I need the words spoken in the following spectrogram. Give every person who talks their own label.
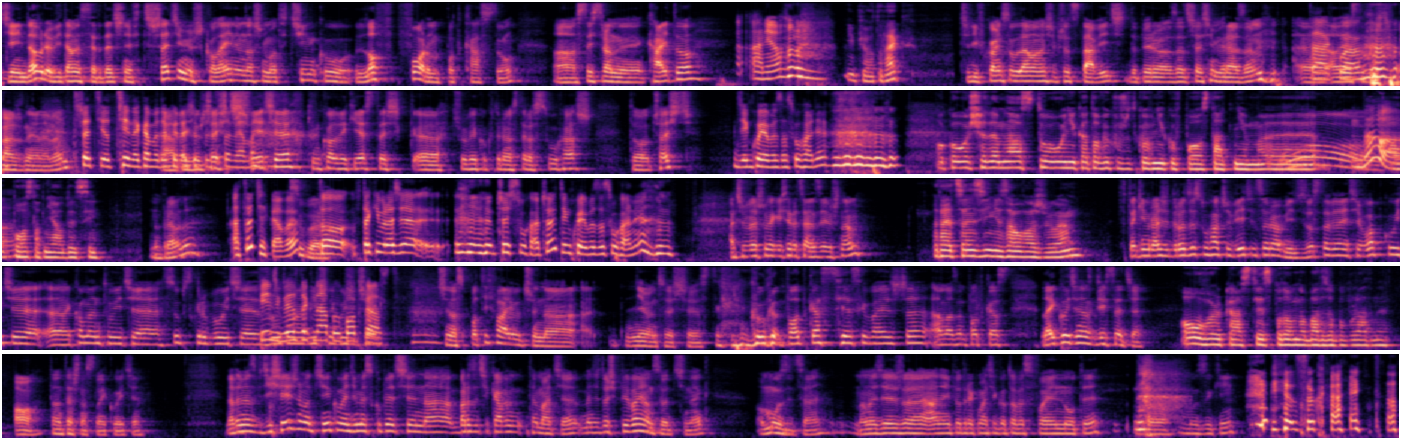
Speaker 1: Dzień dobry, witamy serdecznie w trzecim już kolejnym naszym odcinku Love Form podcastu. Z tej strony Kajto.
Speaker 2: Ania.
Speaker 3: I Piotrek.
Speaker 1: Czyli w końcu udało nam się przedstawić, dopiero za trzecim razem,
Speaker 2: e, tak,
Speaker 1: ale wow. jest to dość ważny element.
Speaker 2: Trzeci odcinek, a my dopiero a, się
Speaker 1: cześć przedstawiamy. Cześć świecie, kimkolwiek jesteś, e, człowieku, który nas teraz słuchasz, to cześć.
Speaker 2: Dziękujemy za słuchanie.
Speaker 3: Około 17 unikatowych użytkowników po ostatnim wow. no. po ostatniej audycji.
Speaker 1: Naprawdę?
Speaker 2: A to ciekawe. Super. To w takim razie cześć słuchacze, dziękujemy za słuchanie.
Speaker 1: A czy weszły jakieś recenzje już nam?
Speaker 3: Recenzji nie zauważyłem.
Speaker 1: W takim razie, drodzy słuchacze, wiecie co robić. Zostawiajcie, łapkujcie, e, komentujcie, subskrybujcie.
Speaker 2: Pięć gwiazdek na Apple Podcast.
Speaker 1: Czy na Spotify'u, czy na, nie wiem co jeszcze jest, Google Podcast jest chyba jeszcze, Amazon Podcast. Lajkujcie nas gdzie chcecie.
Speaker 3: Overcast jest podobno bardzo popularny.
Speaker 1: O, tam też nas lajkujcie. Natomiast w dzisiejszym odcinku będziemy skupiać się na bardzo ciekawym temacie. Będzie to śpiewający odcinek o muzyce. Mam nadzieję, że Ania i Piotrek macie gotowe swoje nuty do muzyki.
Speaker 2: Słuchaj to.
